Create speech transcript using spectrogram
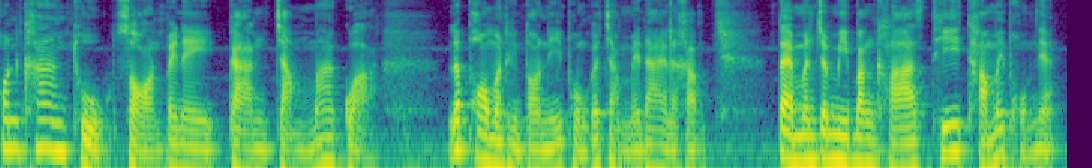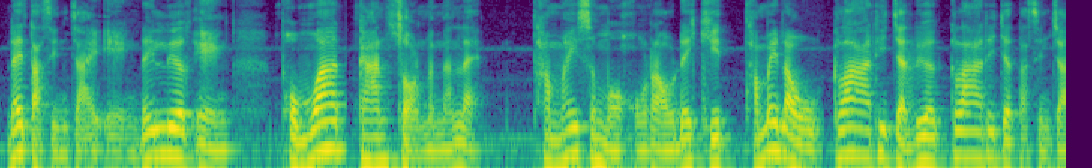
ค่อนข้างถูกสอนไปในการจำมากกว่า และพอมาถึงตอนนี้ผมก็จำไม่ได้แล้วครับแต่มันจะมีบางคลาสที่ทำให้ผมเนี่ยได้ตัดสินใจเองได้เลือกเอง ผมว่าการสอนแบบนั้นแหละ ทำให้สมองของเราได้คิดทำให้เรากล้าที่จะเลือกกล้าที่จะตัดสินใจ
